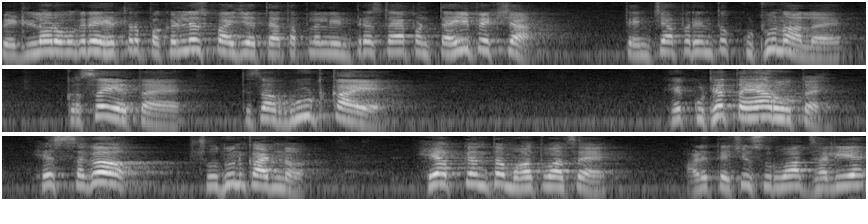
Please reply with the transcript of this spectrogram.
पेडलर वगैरे हे तर पकडलेच पाहिजे. त्यात आपल्याला इंटरेस्ट आहे. पण त्याहीपेक्षा त्यांच्यापर्यंत कुठून आलंय? कसं येत आहे त्याचा रूट काय आहे? हे कुठे तयार होत आहे हे सगळं शोधून काढणं हे अत्यंत महत्वाचं आहे. आणि त्याची सुरुवात झाली आहे.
